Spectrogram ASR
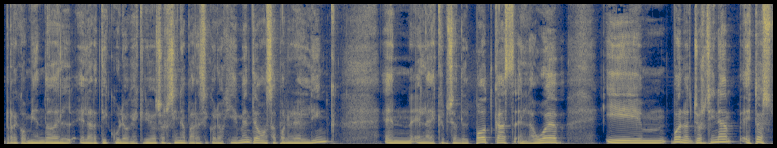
recomiendo el, el, artículo que escribió Georgina para Psicología y Mente. Vamos a poner el link en, en la descripción del podcast, en la web. Y mm, bueno, Georgina, esto es,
